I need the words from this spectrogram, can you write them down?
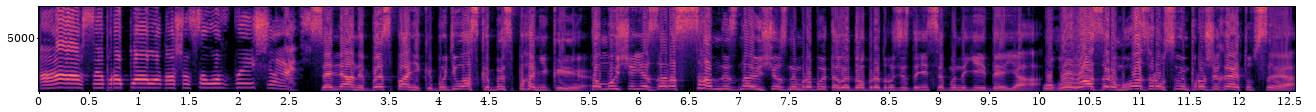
А, все пропало, наше село знищать. Селяни, без паніки, будь ласка, без паніки. Тому що я зараз сам не знаю, що з ним робити. Але добре, друзі, здається, в мене є ідея. Ого, лазером, лазером своїм прожигає тут все.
